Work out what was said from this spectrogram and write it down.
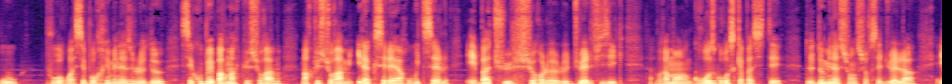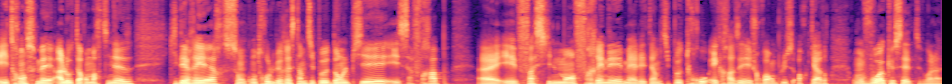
ou pour, c'est pour Jiménez le 2. C'est coupé par Marcus Thuram. Marcus Thuram, il accélère. Witzel est battu sur le, duel physique. Vraiment une grosse, grosse capacité de domination sur ces duels-là. Et il transmet à Lautaro Martinez qui derrière, son contrôle lui reste un petit peu dans le pied et sa frappe euh, est facilement freinée, mais elle était un petit peu trop écrasée et je crois en plus hors cadre. On voit que cette, voilà,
